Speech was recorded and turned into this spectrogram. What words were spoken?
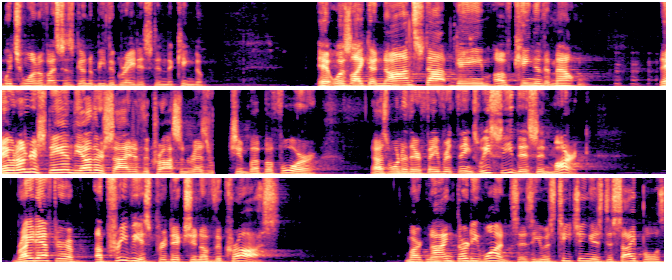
which one of us is going to be the greatest in the kingdom. It was like a nonstop game of King of the Mountain. They would understand the other side of the cross and resurrection, but before, that was one of their favorite things. We see this in Mark right after a, a previous prediction of the cross. Mark 9:31 says he was teaching his disciples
